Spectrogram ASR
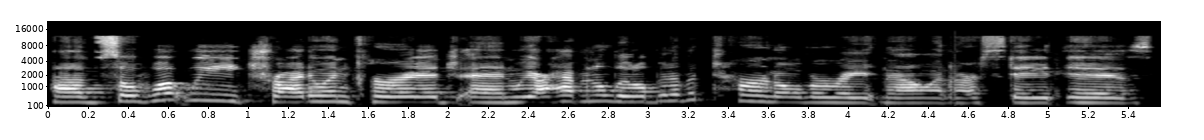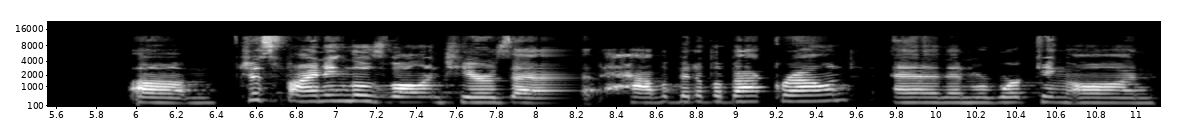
Um, so what we try to encourage, and we are having a little bit of a turnover right now in our state, is um, just finding those volunteers that have a bit of a background, and then we're working on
